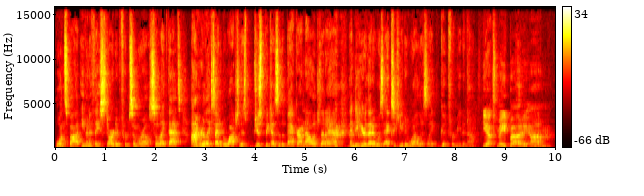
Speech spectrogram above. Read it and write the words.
one spot, even if they started from somewhere else. So like that's I'm really excited to watch this just because of the background knowledge that I have, and Mm-hmm. to hear that it was executed well is like good for me to know. Yeah, it's made by um,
